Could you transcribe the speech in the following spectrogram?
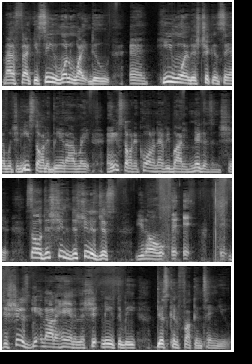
Matter of fact, you seen one white dude and he wanted this chicken sandwich and he started being irate and he started calling everybody niggas and shit. So this shit, this shit is just, you know, it, it, it this shit is getting out of hand and the shit needs to be discontinued.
